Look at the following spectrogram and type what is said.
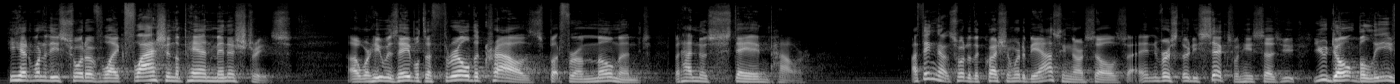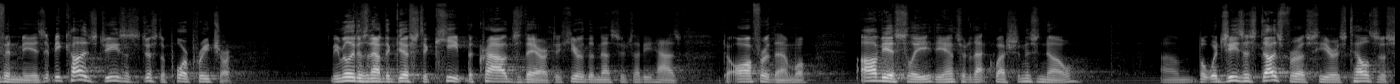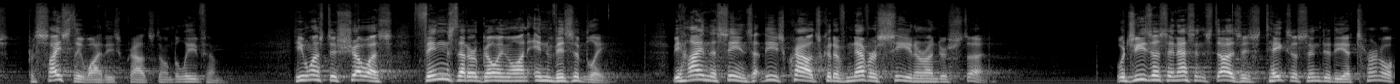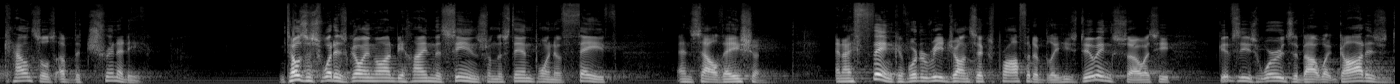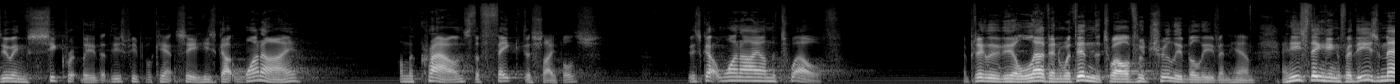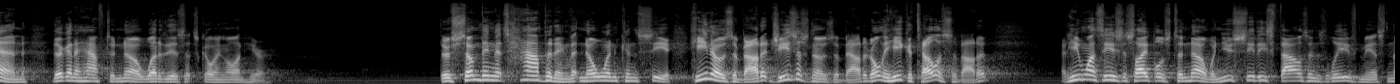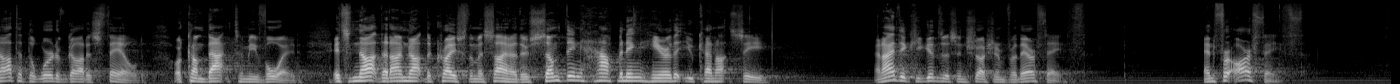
He had one of these sort of like flash in the pan ministries uh, where he was able to thrill the crowds, but for a moment, but had no staying power. I think that's sort of the question we're to be asking ourselves. In verse 36, when he says, You, you don't believe in me, is it because Jesus is just a poor preacher? He really doesn't have the gifts to keep the crowds there to hear the message that he has to offer them. Well, obviously, the answer to that question is no. Um, but what Jesus does for us here is tells us precisely why these crowds don't believe him. He wants to show us things that are going on invisibly, behind the scenes, that these crowds could have never seen or understood. What Jesus, in essence, does is takes us into the eternal counsels of the Trinity and tells us what is going on behind the scenes from the standpoint of faith and salvation. And I think if we're to read John 6 profitably, he's doing so as he gives these words about what God is doing secretly that these people can't see. He's got one eye on the crowds, the fake disciples. He's got one eye on the 12, and particularly the 11 within the 12 who truly believe in him. And he's thinking for these men, they're going to have to know what it is that's going on here. There's something that's happening that no one can see. He knows about it, Jesus knows about it, only he could tell us about it. And he wants these disciples to know when you see these thousands leave me, it's not that the word of God has failed or come back to me void. It's not that I'm not the Christ, the Messiah. There's something happening here that you cannot see. And I think he gives us instruction for their faith and for our faith,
